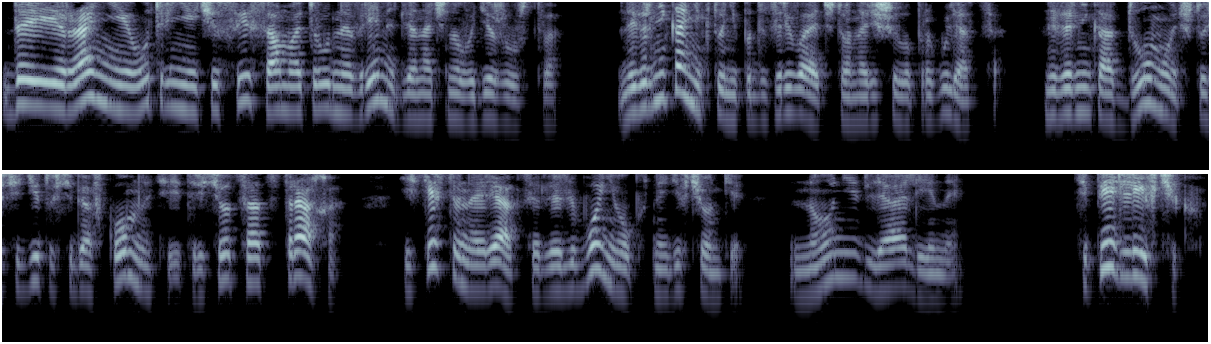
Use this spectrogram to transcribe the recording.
Да и ранние утренние часы – самое трудное время для ночного дежурства. Наверняка никто не подозревает, что она решила прогуляться. Наверняка думают, что сидит у себя в комнате и трясется от страха. Естественная реакция для любой неопытной девчонки, но не для Алины. Теперь лифчик.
